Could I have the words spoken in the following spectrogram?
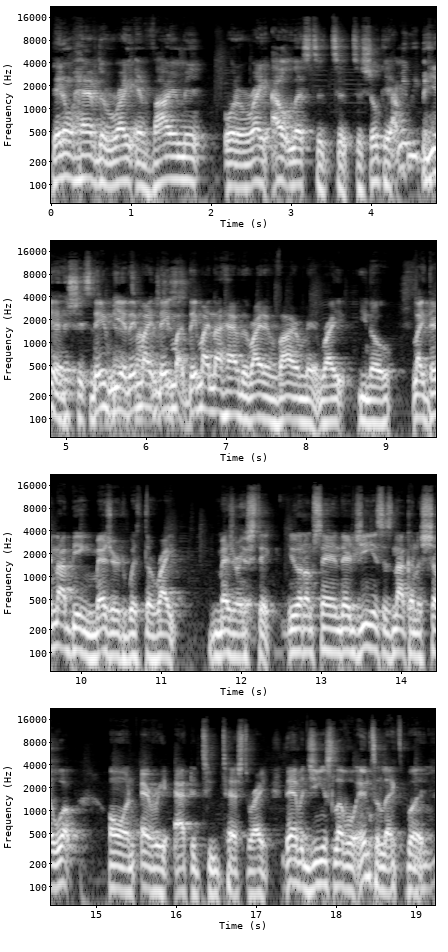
they don't have the right environment or the right outlets to to, to showcase. I mean, we've been yeah, hearing this shit. Since they yeah they time. might they just- might they might not have the right environment, right? You know, like they're not being measured with the right measuring Yeah. stick. You know what I'm saying? Their genius is not going to show up on every aptitude test, right? They have a genius level intellect, but Mm-hmm.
